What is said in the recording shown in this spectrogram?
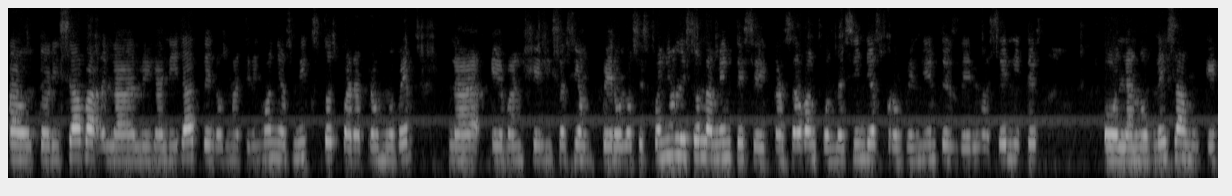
autorizaba la legalidad de los matrimonios mixtos para promover la evangelización, pero los españoles solamente se casaban con las indias provenientes de las élites o la nobleza, aunque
